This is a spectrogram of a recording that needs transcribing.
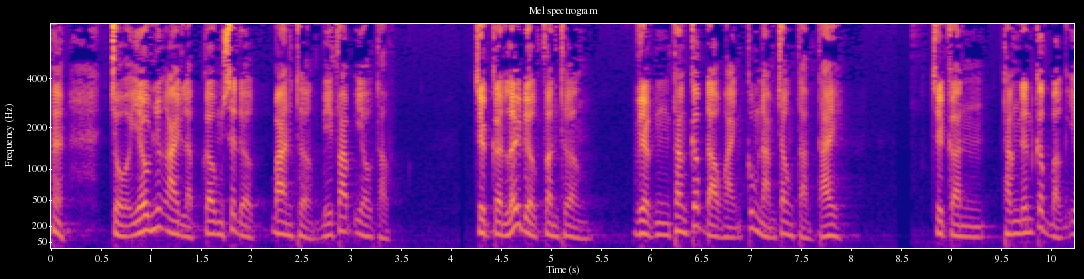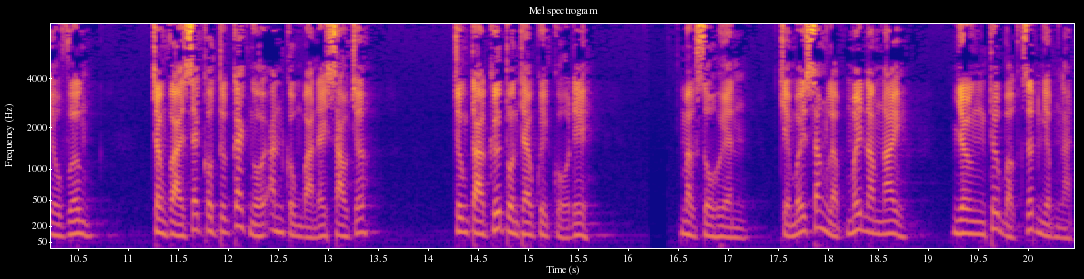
Chủ yếu những ai lập công sẽ được ban thưởng bí pháp yêu tộc. Chỉ cần lấy được phần thưởng, việc thăng cấp đạo hạnh cũng nằm trong tầm tay. Chỉ cần thăng đến cấp bậc yêu vương, chẳng phải sẽ có tư cách ngồi ăn cùng bàn hay sao chứ? Chúng ta cứ tuân theo quy củ đi. Mặc dù Huyền chỉ mới sáng lập mấy năm nay, nhưng thứ bậc rất nghiêm ngặt,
